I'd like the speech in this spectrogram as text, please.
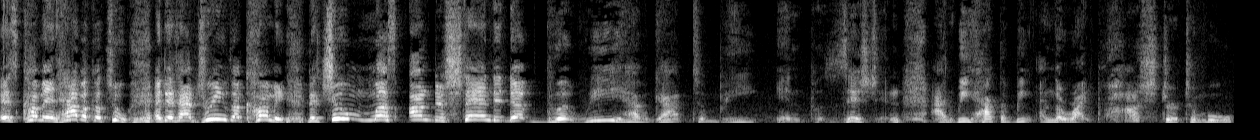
is coming, Habakkuk 2, and that our dreams are coming, that you must understand it, that, but we have got to be in position and we have to be in the right posture to move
